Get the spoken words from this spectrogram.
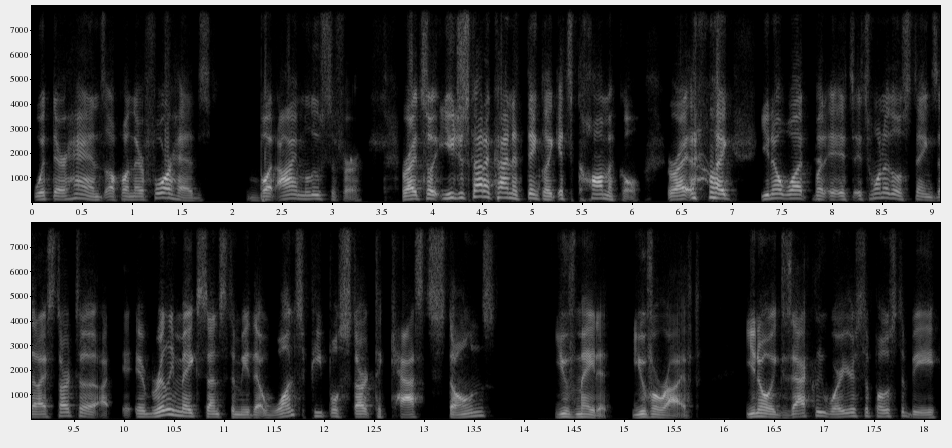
with their hands up on their foreheads. But I'm Lucifer, right? So you just got to kind of think like it's comical, right? like you know what? But it's it's one of those things that I start to. It really makes sense to me that once people start to cast stones, you've made it. You've arrived. You know exactly where you're supposed to be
